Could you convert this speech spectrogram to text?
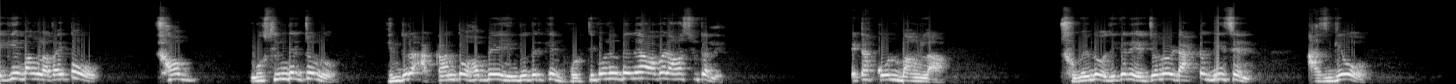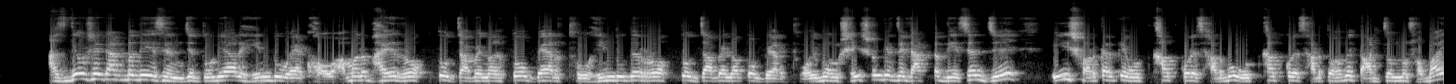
এগিয়ে বাংলা, তাই তো? সব মুসলিমদের জন্য। হিন্দুরা আক্রান্ত হবে, হিন্দুদেরকে ভর্তি পর্যন্ত নেওয়া হবে না হসপিটালে এটা কোন বাংলা? শুভেন্দু অধিকারী এর জন্য ডাক্তার দিয়েছেন। আজকেও আজকেও সেই ডাকটা দিয়েছেন যে, দুনিয়ার হিন্দু এক হও, আমার ভাইয়ের রক্ত যাবে না তো ব্যর্থ, হিন্দুদের রক্ত যাবে না তো ব্যর্থ। এবং সেই সঙ্গে যে ডাকটা দিয়েছেন যে, এই সরকারকে উৎখাত করে ছাড়বো, উৎখাত করে ছাড়তে হবে, তার জন্য সবাই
